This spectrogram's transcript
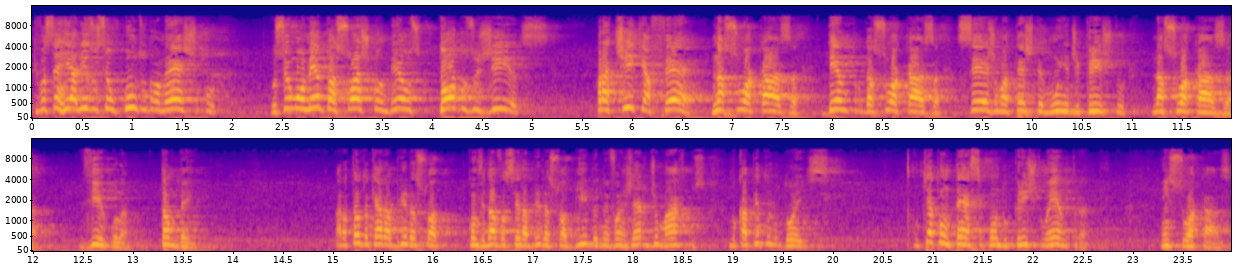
que você realize o seu culto doméstico o seu momento a sós com Deus todos os dias. Pratique a fé na sua casa, dentro da sua casa. Seja uma testemunha de Cristo na sua casa, vírgula, também. Para tanto, eu quero abrir a sua, convidar você a abrir a sua Bíblia no Evangelho de Marcos, no capítulo 2. O que acontece quando Cristo entra em sua casa?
